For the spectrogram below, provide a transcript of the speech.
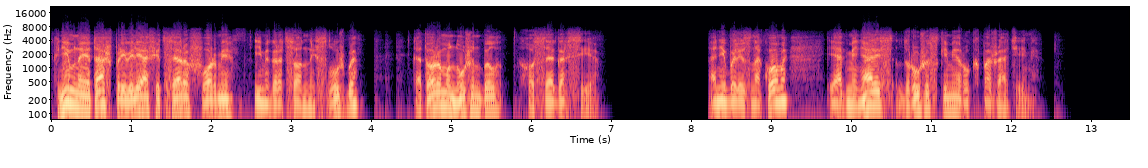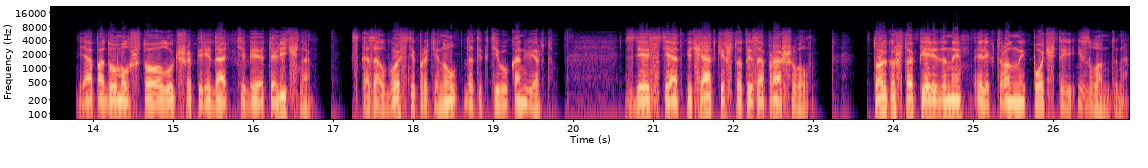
к ним на этаж привели офицера в форме иммиграционной службы, которому нужен был Хосе Гарсия. Они были знакомы и обменялись дружескими рукопожатиями. «Я подумал, что лучше передать тебе это лично», — сказал гость и протянул детективу конверт. «Здесь те отпечатки, что ты запрашивал, только что переданы электронной почтой из Лондона».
